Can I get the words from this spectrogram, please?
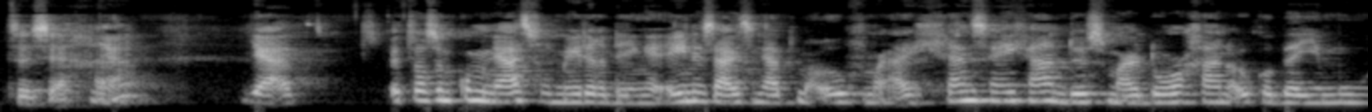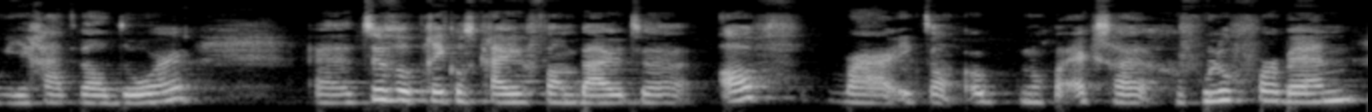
te zeggen. Ja, ja het was een combinatie van meerdere dingen. Enerzijds inderdaad maar over mijn eigen grens heen gaan. Dus maar doorgaan, ook al ben je moe, je gaat wel door. Uh, te veel prikkels krijgen van buitenaf, waar ik dan ook nog wel extra gevoelig voor ben.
